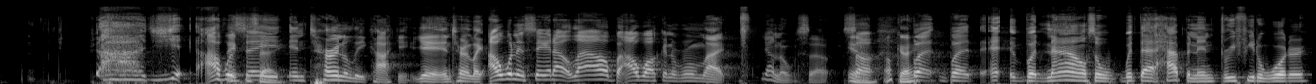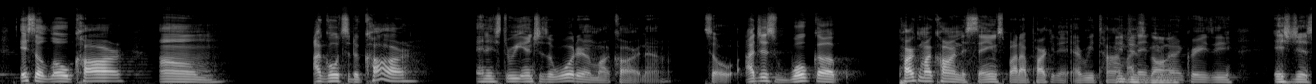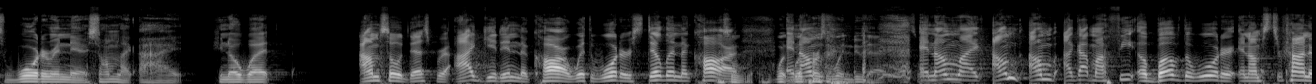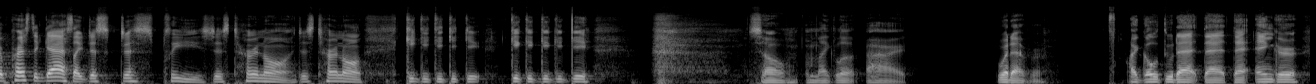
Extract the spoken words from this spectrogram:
Ah, yeah, I would say, say. internally cocky. Yeah, internally. Like I wouldn't say it out loud, but I walk in the room like, y'all know what's up. Yeah, so, okay. But but eh, but now, so with that happening, three feet of water. It's a low car. Um, I go to the car, and it's three inches of water in my car now. So I just woke up, parked my car in the same spot I park it in every time. And I didn't gone. do nothing crazy. It's just water in there. So I'm like, all right, you know what? I'm so desperate. I get in the car with water still in the car, So what, and what I'm person wouldn't do that? And I'm like, I'm I'm I got my feet above the water, and I'm trying to press the gas, like just just please, just turn on, just turn on, get get get get get get get get get get. So I'm like, look, all right, whatever. I go through that that that anger,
